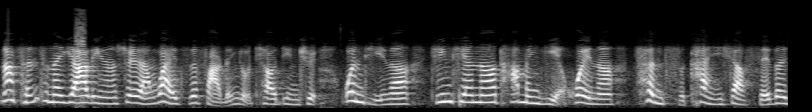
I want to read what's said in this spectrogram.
那层层的压力呢，虽然外资法人有跳进去，问题呢，今天呢他们也会呢趁此看一下谁的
